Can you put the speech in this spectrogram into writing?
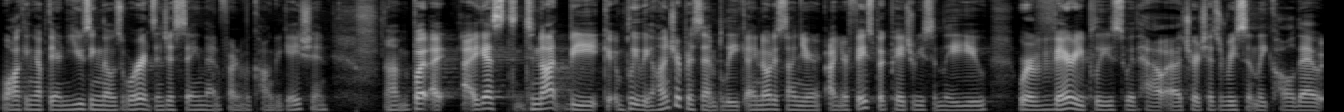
walking up there and using those words and just saying that in front of a congregation. Um, but I, I guess to not be completely 100% bleak i noticed on your on your facebook page recently you were very pleased with how a church has recently called out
